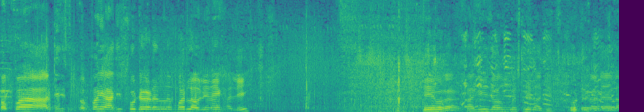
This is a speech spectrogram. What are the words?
पप्पा आधीच पप्पाने आधीच फोटो काढायला नंबर लावले नाही खाली. ते बघा खाली जाऊन बसले आधीच फोटो काढायला.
